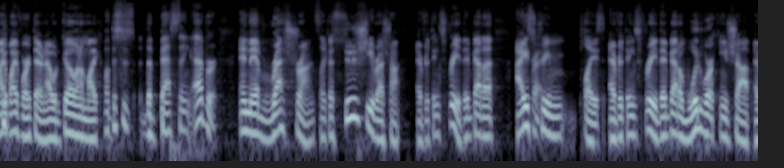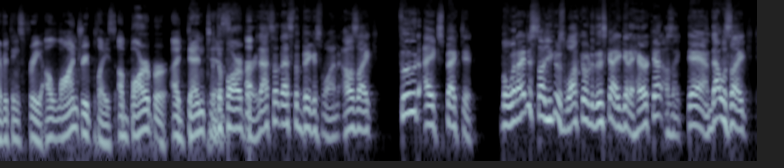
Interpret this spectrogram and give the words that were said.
my wife worked there and I would go and I'm like, "Oh, this is the best thing ever." And they have restaurants, like a sushi restaurant. Everything's free. They've got a ice Right. cream place, everything's free. They've got a woodworking shop, everything's free. A laundry place, a barber, a dentist. the barber. that's that's the biggest one. I was like, food I expected, but when I just saw you could just walk over to this guy and get a haircut, I was like, damn, that was like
